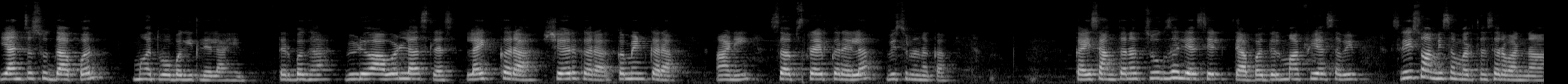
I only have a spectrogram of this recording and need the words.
यांचंसुद्धा आपण महत्त्व बघितलेलं आहे. तर बघा व्हिडिओ आवडला असल्यास लाईक करा शेअर करा कमेंट करा आणि सबस्क्राईब करायला विसरू नका. काही सांगताना चूक झाली असेल त्याबद्दल माफी असावी. श्री स्वामी समर्थ सर्वांना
